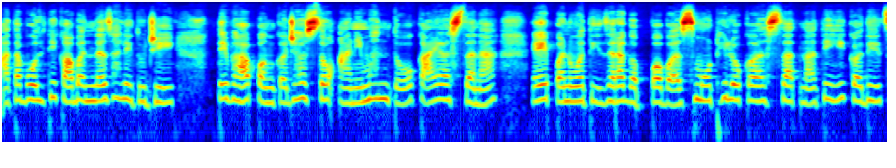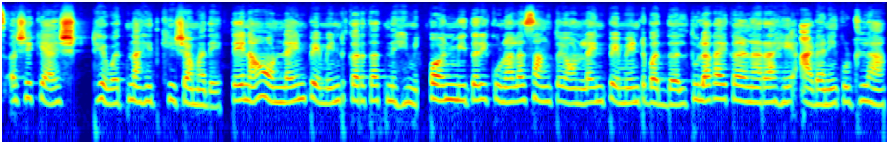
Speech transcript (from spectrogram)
आता बोलती का बंद झाली तुझी? तेव्हा पंकज हसतो आणि म्हणतो काय असतं ना? ए पनवती ती जरा गप्प बस. मोठी लोक असतात ना ती कधीच असे कॅश ठेवत नाहीत खिशामध्ये. ते ना ऑनलाईन पेमेंट करतात नेहमी. पण मी तरी कुणाला सांगतोय ऑनलाईन पेमेंटबद्दल? तुला काय कळणार आहे? अडाणी कुठला?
